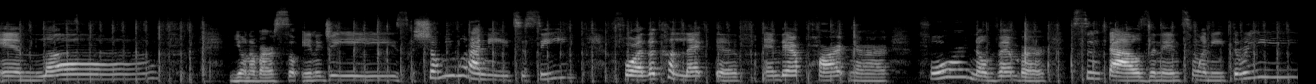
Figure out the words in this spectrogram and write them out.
in love. Universal energies, show me what I need to see for the collective and their partner for November 2023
